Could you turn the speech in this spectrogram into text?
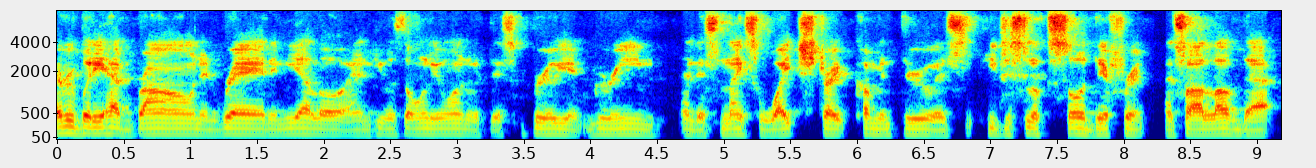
Everybody had brown and red and yellow, and he was the only one with this brilliant green and this nice white stripe coming through. As he just looked so different, and so I love that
